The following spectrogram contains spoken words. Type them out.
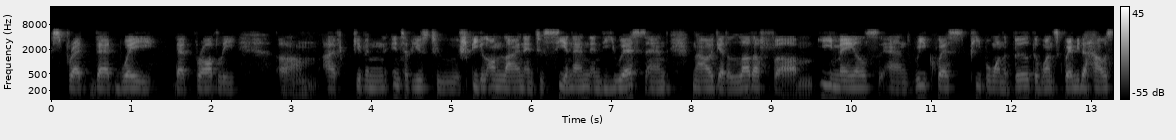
spread that way that broadly. Um, I've given interviews to Spiegel Online and to CNN in the US, and now I get a lot of um, emails and requests. People want to build the one square meter house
